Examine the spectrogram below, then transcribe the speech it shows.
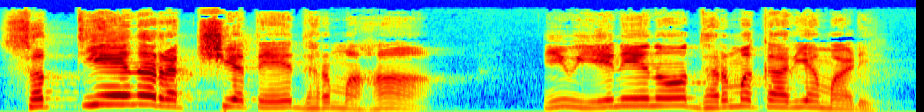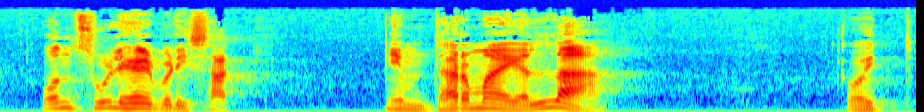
ಸತ್ಯೇನ ರಕ್ಷ್ಯತೆ ಧರ್ಮ. ನೀವು ಏನೇನೋ ಧರ್ಮ ಕಾರ್ಯ ಮಾಡಿ, ಒಂದು ಸುಳ್ಳು ಹೇಳಿಬಿಡಿ ಸಾಕು. ನಿಮ್ಮ ಧರ್ಮ ಎಲ್ಲ ಹೋಯ್ತು.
